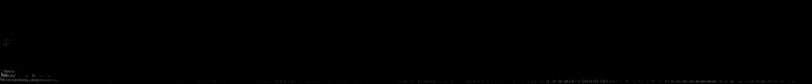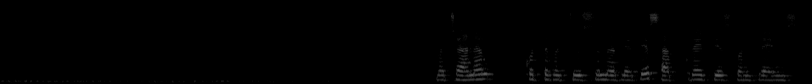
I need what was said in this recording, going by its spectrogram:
చేయండి. మా ఛానల్ కొత్తగా చూస్తున్నట్లయితే సబ్స్క్రైబ్ చేసుకోండి friends.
